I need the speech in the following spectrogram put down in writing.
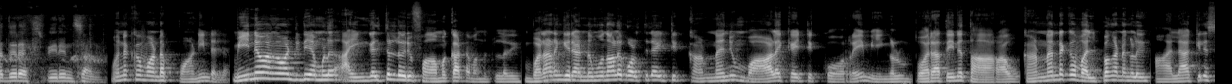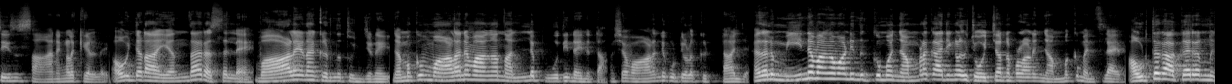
ഇതൊരു എക്സ്പീരിയൻസ് ആണ്. ഓനൊക്കെ വേണ്ട പണി ഉണ്ടല്ലോ മീനെ വാങ്ങാൻ വേണ്ടിട്ട് നമ്മൾ അയങ്കലത്തുള്ള ഒരു ഫാമക്കാട്ട വന്നിട്ടുള്ളത്. ഇവിടെ ആണെങ്കിൽ രണ്ട് മൂന്നാൽ കുളത്തിലായിട്ട് കണ്ണനും വാളൊക്കെ ആയിട്ട് കുറെ മീനുകളും പോരാത്തതിന് താറാവും. കണ്ണന്റെ ഒക്കെ വലിപ്പം കണ്ടങ്ങൾ ആലാക്കിലെ സൈസ് സാധനങ്ങളൊക്കെ ഉള്ളത് ഓ ഇന്റടാ എന്താ രസല്ലേ? വാളയാണ് കിടന്ന് തുഞ്ചണേ. നമുക്കും വാളനെ വാങ്ങാൻ നല്ല പൂതി ഉണ്ടായിരുന്നിട്ടാ. പക്ഷെ വാളന്റെ കുട്ടികളെ കിട്ടാനില്ല. ഏതായാലും മീനെ വാങ്ങാൻ വേണ്ടി നിൽക്കുമ്പോൾ നമ്മളെ കാര്യങ്ങൾ ചോദിച്ചറിഞ്ഞപ്പോഴാണ് നമുക്ക് മനസ്സിലായത്. അവിടുത്തെ കാക്കാരന്ന്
